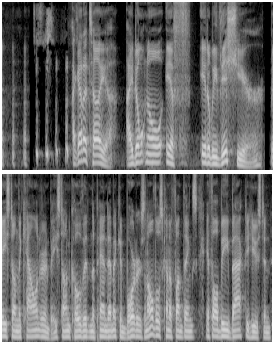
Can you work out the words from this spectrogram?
Right. I got to tell you, I don't know if it'll be this year based on the calendar and based on COVID and the pandemic and borders and all those kind of fun things if I'll be back to Houston.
